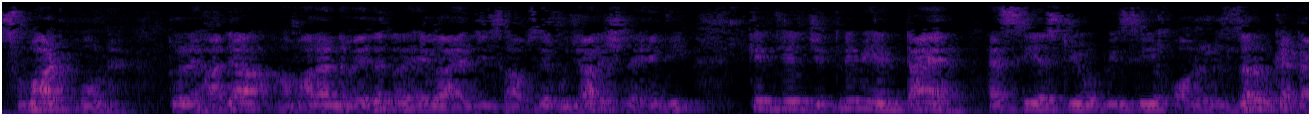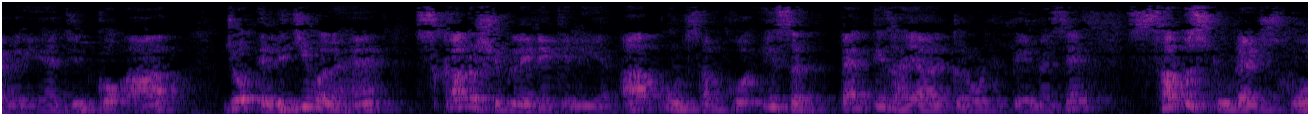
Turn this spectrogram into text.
स्मार्टफ़ोन है। तो लिहाजा हमारा निवेदन रहेगा एल जी साहब से गुजारिश रहेगी कि ये जितनी भी entire S C S T OBC और रिज़र्व कैटेगरी है, जिनको आप जो एलिजिबल हैं स्कॉलरशिप लेने के लिए, आप उन सबको इस पैंतीस हज़ार करोड़ रुपए में से सब स्टूडेंट्स को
